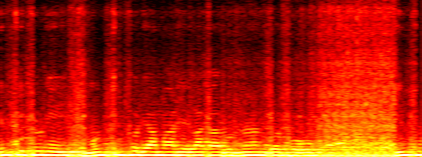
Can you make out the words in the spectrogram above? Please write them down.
এমপি করে মন্ত্রী করে আমার এলাকার উন্নয়ন করব, কিন্তু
